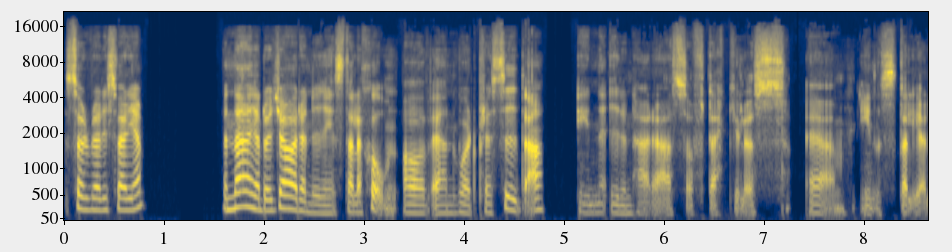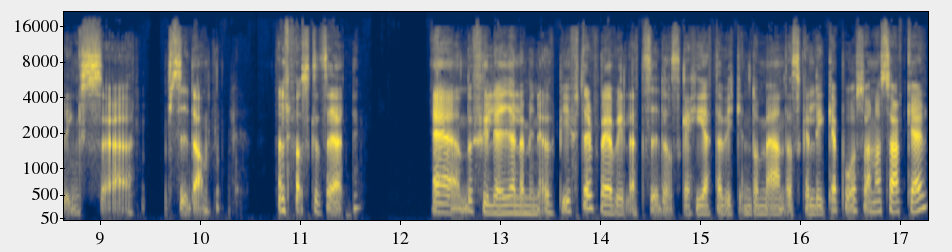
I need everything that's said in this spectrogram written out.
servrar i Sverige. Men när jag då gör en ny installation av en Wordpress-sida inne i den här Softaculous eh, ehm, installaringssidan, eller vad ska jag säga, Eh, då fyller jag i alla mina uppgifter, vad jag vill att sidan ska heta, vilken domän den ska ligga på och sådana saker.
